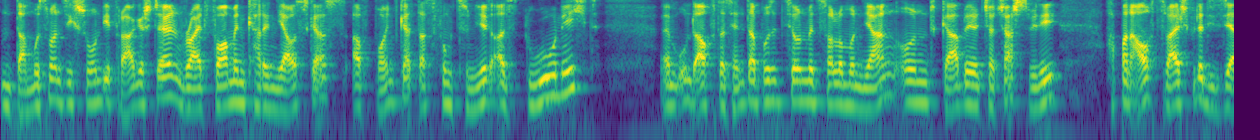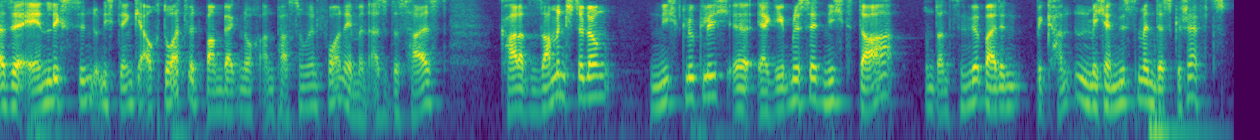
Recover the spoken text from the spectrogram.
Und da muss man sich schon die Frage stellen, Wright Foreman, Karin Jauskas auf Point Guard, das funktioniert als Duo nicht. Ähm, und auch der Center-Position mit Solomon Young und Gabriel Cacashvili hat man auch zwei Spieler, die sehr, sehr ähnlich sind. Und ich denke, auch dort wird Bamberg noch Anpassungen vornehmen. Also das heißt, Kaderzusammenstellung nicht glücklich, äh, Ergebnisse nicht da und dann sind wir bei den bekannten Mechanismen des Geschäfts.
